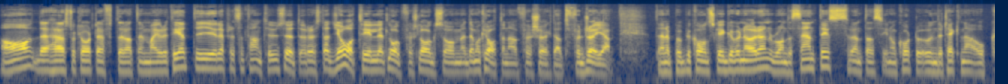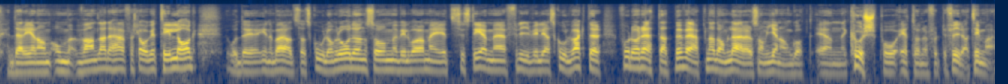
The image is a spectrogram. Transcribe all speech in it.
Ja, det här står klart efter att en majoritet i representanthuset röstat ja till ett lagförslag som Demokraterna försökt att fördröja. Den republikanske guvernören Ron DeSantis väntas inom kort att underteckna och därigenom omvandla det här förslaget till lag. Och det innebär alltså att skolområden som vill vara med i ett system med frivilliga skolvakter får då rätt att beväpna de lärare som genomgått en kurs på 144 timmar.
